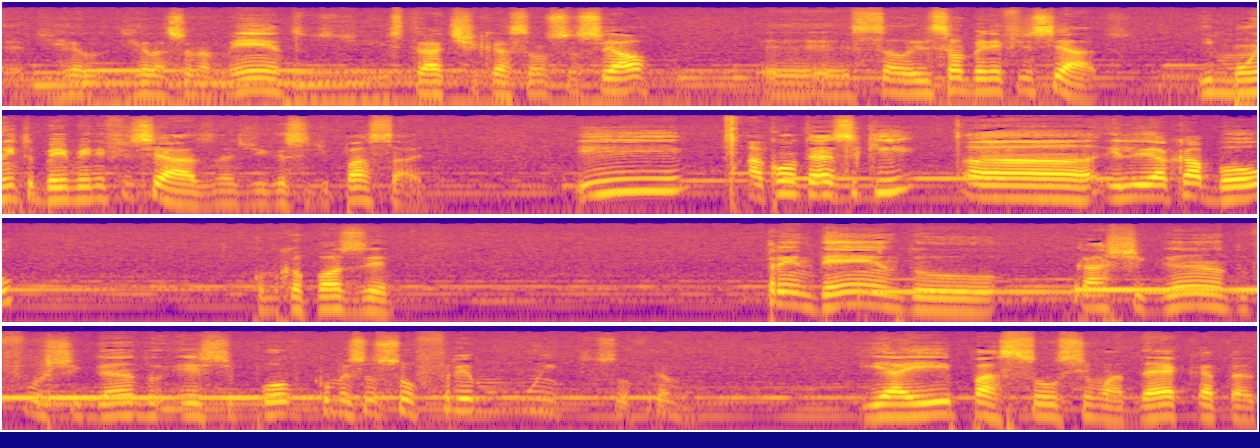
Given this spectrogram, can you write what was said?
é, de, de relacionamentos, de estratificação social, é, são, eles são beneficiados. E muito bem beneficiados, né? diga-se de passagem. E acontece que uh, ele acabou como que eu posso dizer, prendendo, castigando, fustigando este povo que começou a sofrer muito, sofrer muito. E aí passou-se uma década,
